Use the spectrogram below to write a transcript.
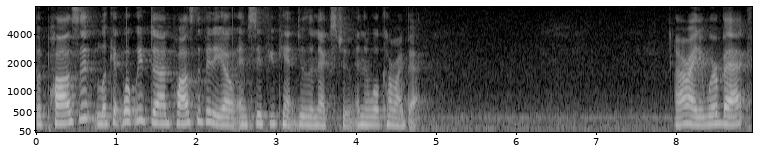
but pause it, look at what we've done, pause the video, and see if you can't do the next two, and then we'll come right back. All righty, we're back,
